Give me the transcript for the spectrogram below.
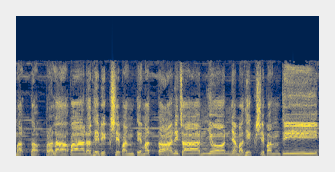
मत्तप्रलापानधिविक्षिपन्ति मत्तानि चान्योन्यमधिक्षिपन्ति।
